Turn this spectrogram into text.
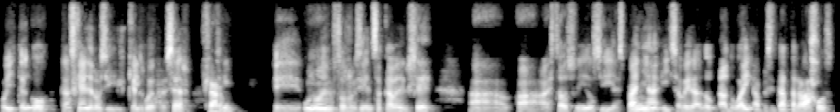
oye, tengo transgéneros y ¿qué les voy a ofrecer? Claro. Eh, uno de nuestros residentes acaba de irse a, a, Estados Unidos y a España y se va a ir a, a, Dubái a presentar trabajos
